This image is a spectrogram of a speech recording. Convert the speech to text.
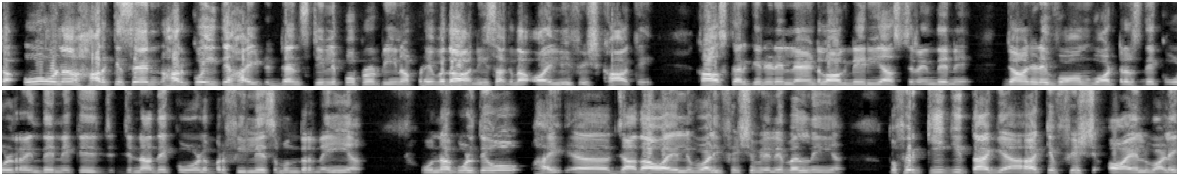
ਤਾਂ ਉਹ ਹੁਣ ਹਰ ਕਿਸੇ, ਹਰ ਕੋਈ ਤੇ ਹਾਈ ਡੈਂਸਿਟੀ ਲਿਪੋਪ੍ਰੋਟੀਨ ਆਪਣੇ ਵਧਾ ਨਹੀਂ ਸਕਦਾ ਆਇਲੀ ਫਿਸ਼ ਖਾ ਕੇ, ਖਾਸ ਕਰਕੇ ਜਿਹੜੇ ਲੈਂਡ ਲੌਕਡ ਏਰੀਆਸ 'ਚ ਰਹਿੰਦੇ ਨੇ। ਜਾਂ ਜਿਹੜੇ ਵਾਰਮ ਵਾਟਰਸ ਦੇ ਕੋਲ ਰਹਿੰਦੇ ਨੇ ਕਿ ਜਿਨ੍ਹਾਂ ਦੇ ਕੋਲ ਬਰਫੀਲੇ ਸਮੁੰਦਰ ਨਹੀਂ ਆ, ਉਹਨਾਂ ਕੋਲ ਤੇ ਉਹ ਹਾਈ ਜ਼ਿਆਦਾ ਆਇਲ ਵਾਲੀ ਫਿਸ਼ ਅਵੇਲੇਬਲ ਨਹੀਂ ਆ। ਤਾਂ ਫਿਰ ਕੀ ਕੀਤਾ ਗਿਆ ਕਿ ਫਿਸ਼ ਆਇਲ ਵਾਲੇ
